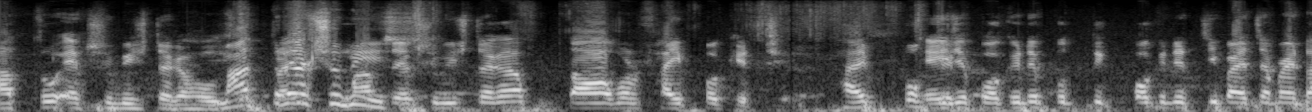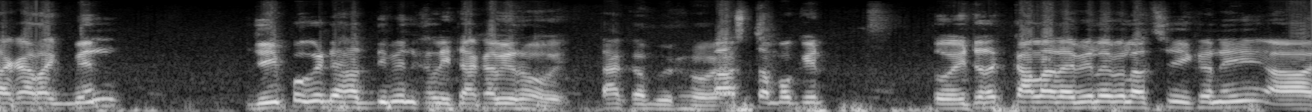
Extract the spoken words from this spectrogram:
মাত্র একশো বিশ টাকা হোল মাত্র 120? একশো বিশ? টাকা। তাও আবার ফাইভ পকেট ছিল ফাইভ পকেট এই যে পকেটে প্রত্যেক পকেটের চিপায় চাপায় টাকা রাখবেন। যেই পকেটে হাত দিবেন খালি টাকা বের হবে। টাকা বের হবে। পাঁচটা পকেট তো এটার কালার অ্যাভেলেবেল আছে এখানে। আর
